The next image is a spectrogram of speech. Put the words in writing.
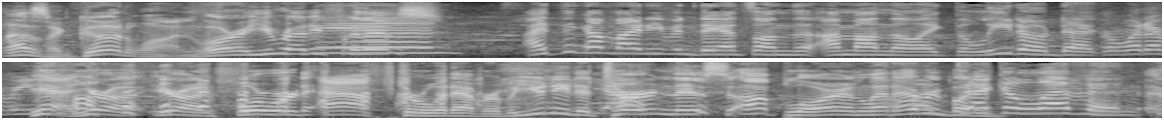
was a good one. Laura, you ready for this? I think I might even dance on the. I'm on the like the Lido deck or whatever you. Yeah, call you're it. a, you're on forward aft or whatever, but you need to turn this up, Laura, and let On everybody. deck eleven.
